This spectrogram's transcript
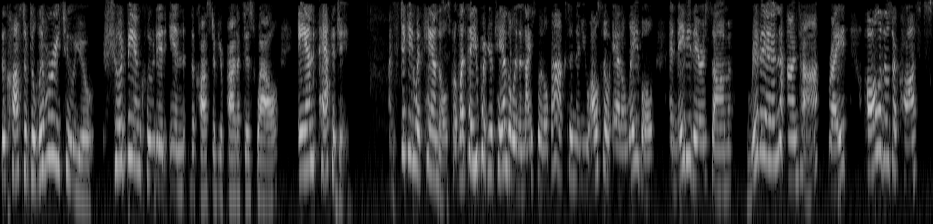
the cost of delivery to you should be included in the cost of your product as well and packaging. I'm sticking with candles, but let's say you put your candle in a nice little box and then you also add a label and maybe there's some ribbon on top, right? All of those are costs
